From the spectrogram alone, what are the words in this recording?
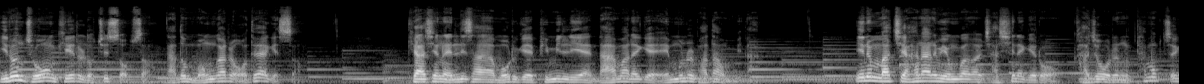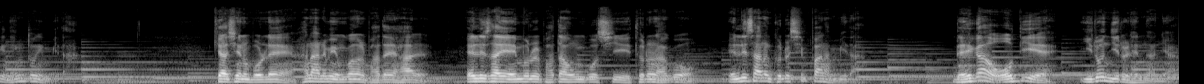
이런 좋은 기회를 놓칠 수 없어. 나도 뭔가를 얻어야겠어. 게하시는 엘리사 모르게 비밀리에 나만에게 애문을 받아옵니다. 이는 마치 하나님의 영광을 자신에게로 가져오려는 탐욕적인 행동입니다. 게하시는 본래 하나님의 영광을 받아야 할 엘리사의 애물을 받아온 곳이 드러나고 엘리사는 그를 심판합니다. 내가 어디에 이런 일을 했느냐?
